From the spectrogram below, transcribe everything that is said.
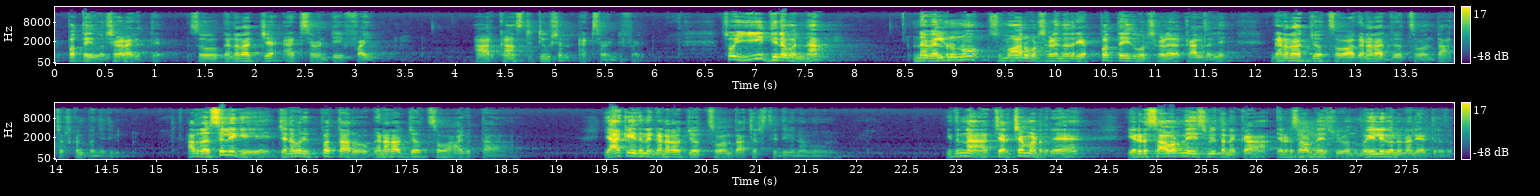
ಎಪ್ಪತ್ತೈದು ವರ್ಷಗಳಾಗುತ್ತೆ. ಸೊ ಗಣರಾಜ್ಯ at seventy five our constitution at seventy five so ಈ ದಿನವನ್ನು ನಾವೆಲ್ಲರೂ ಸುಮಾರು ವರ್ಷಗಳಿಂದ, ಅಂದರೆ ಎಪ್ಪತ್ತೈದು ವರ್ಷಗಳ ಕಾಲದಲ್ಲಿ ಗಣರಾಜ್ಯೋತ್ಸವ ಗಣರಾಜ್ಯೋತ್ಸವ ಅಂತ ಆಚರಿಸ್ಕೊಂಡು ಬಂದಿದ್ದೀವಿ ಆದರೆ ಅಸಲಿಗೆ ಜನವರಿ ಇಪ್ಪತ್ತಾರು ಗಣರಾಜ್ಯೋತ್ಸವ ಆಗುತ್ತಾ? ಯಾಕೆ ಇದನ್ನು ಗಣರಾಜ್ಯೋತ್ಸವ ಅಂತ ಆಚರಿಸ್ತಿದ್ದೀವಿ ನಾವು? ಇದನ್ನು ಚರ್ಚೆ ಮಾಡಿದ್ರೆ ಎರಡು ಸಾವಿರನೇ ಇಸ್ವಿ ತನಕ, ಎರಡು ಸಾವಿರನೇ ಇಸ್ವಿ ಒಂದು ಮೈಲಿಗಲು ನಾನು ಹೇಳ್ತಿರೋದು.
